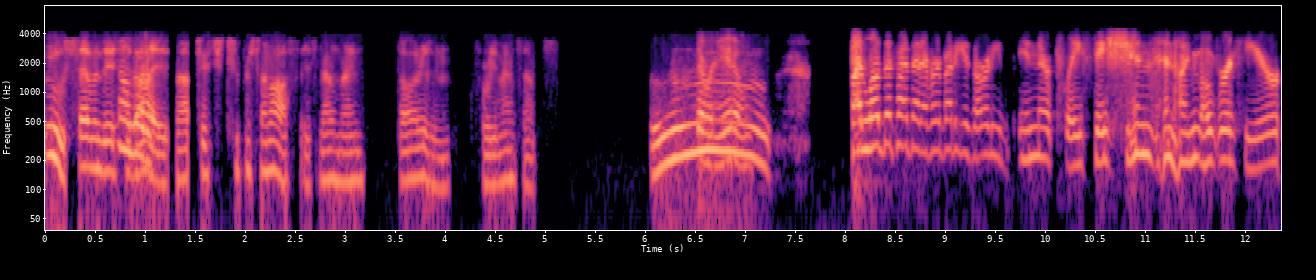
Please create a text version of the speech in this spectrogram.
Ooh, seven days oh, to die is now sixty-two percent off. It's now nine dollars and forty-nine cents. Ooh. were you. I love the fact that everybody is already in their PlayStations and I'm over here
